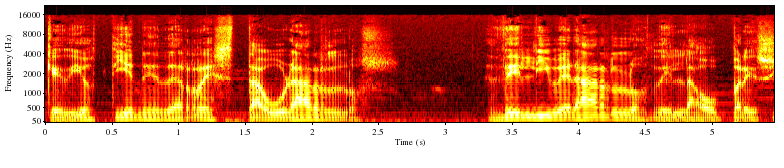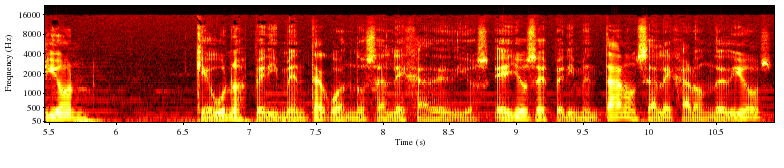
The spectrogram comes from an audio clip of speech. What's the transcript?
que Dios tiene de restaurarlos, de liberarlos de la opresión que uno experimenta cuando se aleja de Dios. Ellos experimentaron, se alejaron de Dios,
